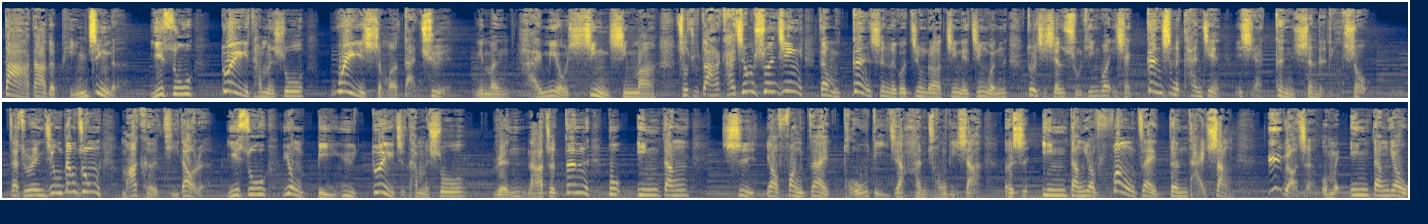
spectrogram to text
大大的平静了。耶稣对他们说：“为什么胆怯？你们还没有信心吗？”求主大家开启我们圣经，让我们更深能够进入到今天的经文，对其神属天光，一起来更深的看见，一起来更深的领受。在昨天经文当中，马可提到了耶稣用比喻对着他们说：“人拿着灯，不应当是要放在头底下和床底下，而是应当要放在灯台上。”预表着我们应当要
